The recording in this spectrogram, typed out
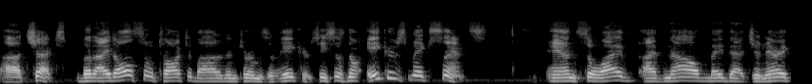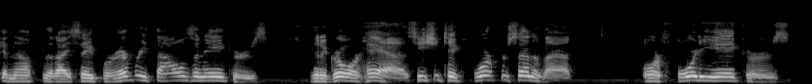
uh, checks. But I'd also talked about it in terms of acres. He says, no, acres make sense and so I've I've now made that generic enough that I say for every thousand acres that a grower has, he should take four percent of that, or 40 acres,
